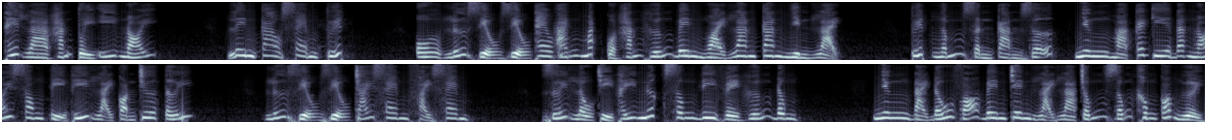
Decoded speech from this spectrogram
Thế là hắn tùy ý nói. Lên cao xem tuyết. Ô lữ diệu diệu theo ánh mắt của hắn hướng bên ngoài lan can nhìn lại. Tuyết ngấm dần càn rỡ, nhưng mà cái kia đã nói xong tỉ thí lại còn chưa tới. Lữ diệu diệu trái xem phải xem. Dưới lầu chỉ thấy nước sông đi về hướng đông. Nhưng đài đấu võ bên trên lại là trống giống không có người.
